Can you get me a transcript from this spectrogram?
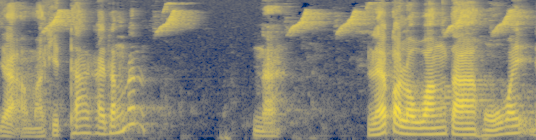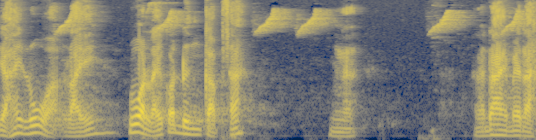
อย่าเอามาคิดท่าใครทั้งนั้นนะ แล้วก็ระวังตาหูไว้ อย่าให้รั่วไหล รั่วไหลก็ดึงกลับซะนะได้ไหมล่ะ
